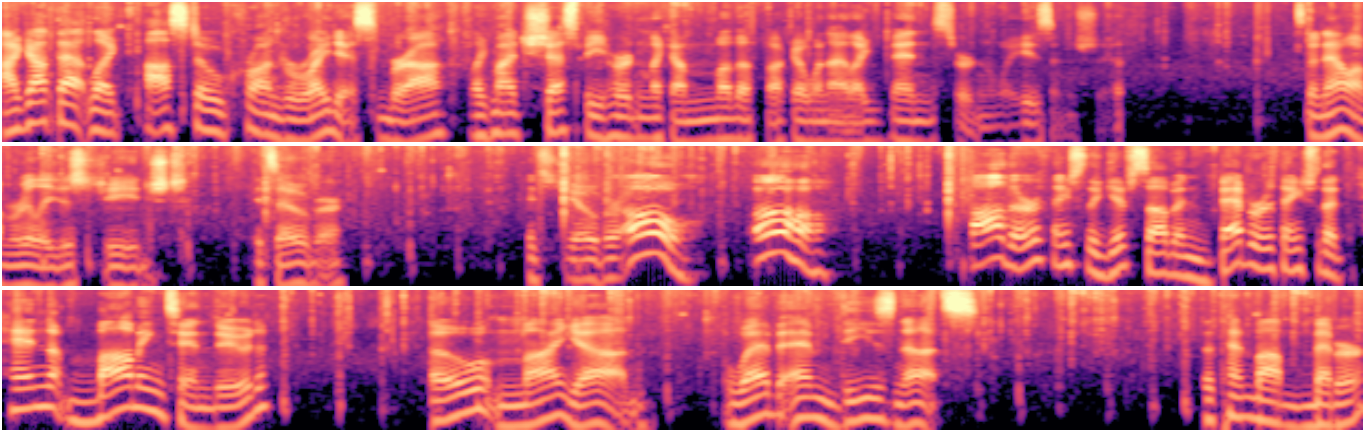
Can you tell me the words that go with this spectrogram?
I got that like costochondritis, brah. Like my chest be hurting like a motherfucker when I like bend certain ways and shit. So now I'm really just jeeged. It's over. It's Jover. Oh! Oh! Father, thanks for the gift sub. And Beber, thanks for the 10 bombington, dude. Oh my god. WebMD's nuts. The 10 bomb Beber.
